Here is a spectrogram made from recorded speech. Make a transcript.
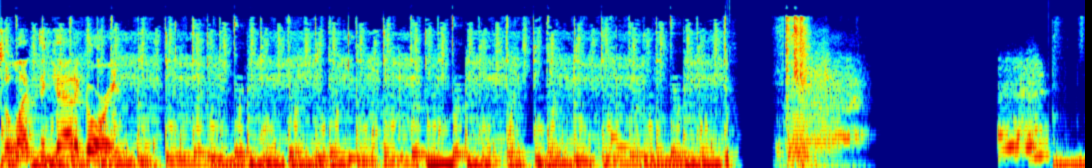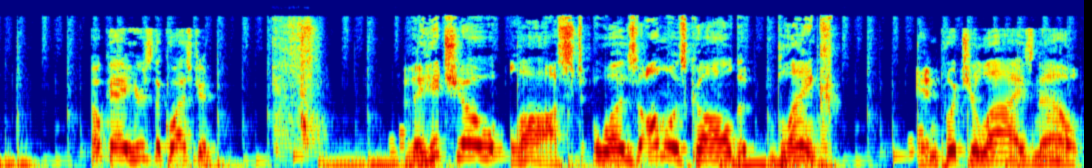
Select a category. Okay, here's the question. The hit show Lost was almost called blank. Input your lies now.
